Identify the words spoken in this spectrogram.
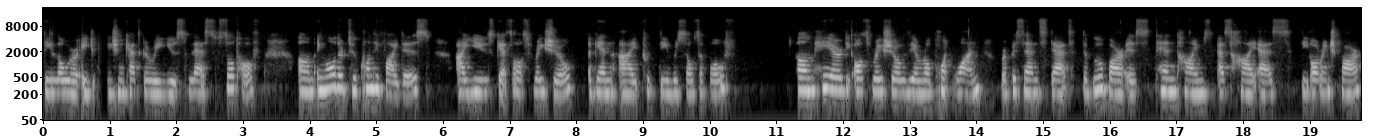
the lower education category use less sort of. Um, in order to quantify this, I use get-odds ratio. Again, I put the results above. Um, here, the odds ratio 0.1 represents that the blue bar is 10 times as high as the orange bar.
